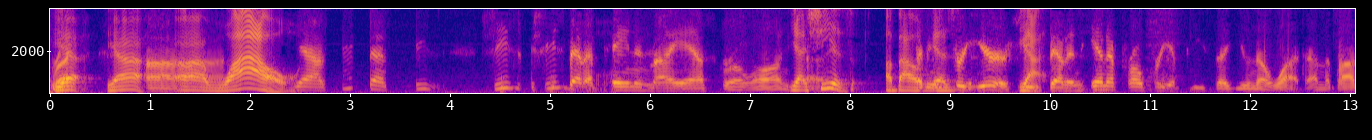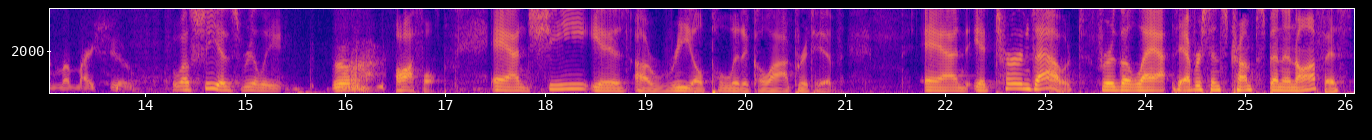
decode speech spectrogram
Right. Yeah. Yeah. Uh, uh, wow. Yeah, she's been she's she's she's been a pain in my ass for a long Yeah, time. Yeah, she is about I mean, as for years she's yeah. been an inappropriate piece of you know what on the bottom of my shoe. well. She is really Ugh. awful. And she is a real political operative. And it turns out, for the last, ever since Trump's been in office,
